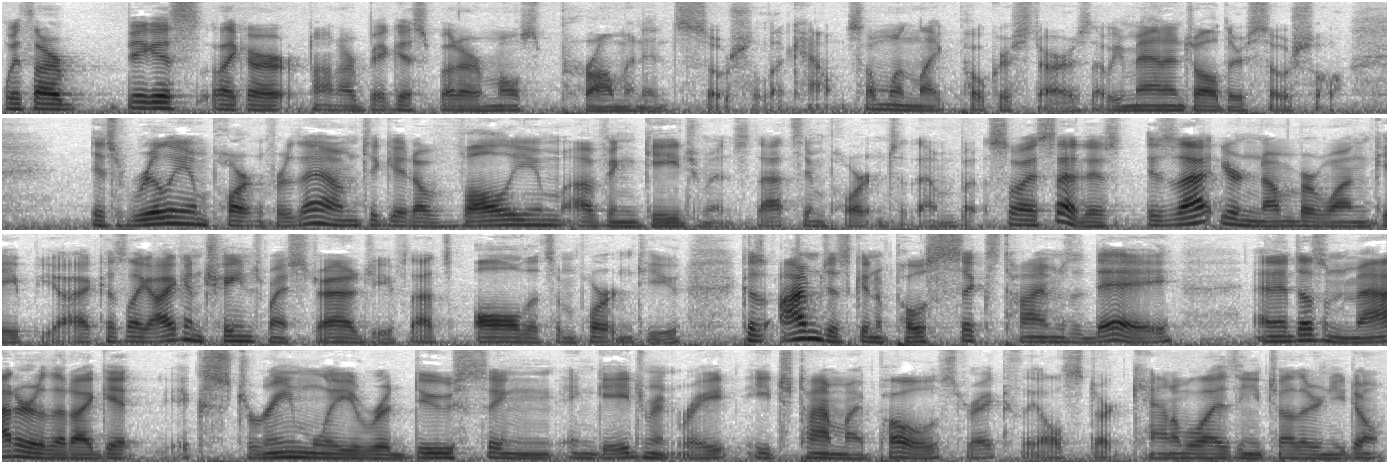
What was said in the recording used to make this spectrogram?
with our biggest, like our, not our biggest, but our most prominent social account, someone like PokerStars that we manage all their social, it's really important for them to get a volume of engagements. That's important to them. But so I said, is is that your number one KPI? Because like I can change my strategy if that's all that's important to you. Because I'm just going to post six times a day, and it doesn't matter that I get extremely reducing engagement rate each time I post, right? Because they all start cannibalizing each other, and you don't,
